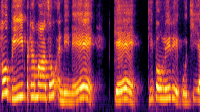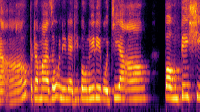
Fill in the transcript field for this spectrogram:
ဟုတ်ပြီပထမဆုံးအနေနဲ့ကဲ ဒီပုံလေးတွေကိုကြည့်ရအောင်ပထမဆုံးအနေနဲ့ဒီပုံလေးတွေကိုကြည့်ရအောင်ပုံတစ်ရှိ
